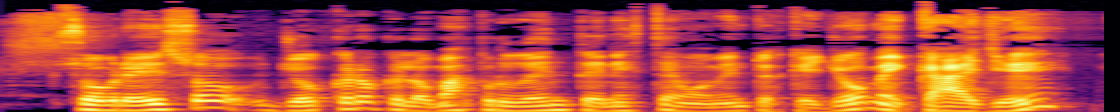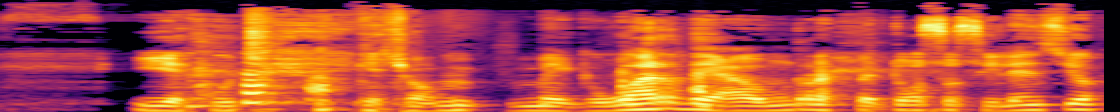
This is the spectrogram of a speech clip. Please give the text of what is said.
sobre eso, yo creo que lo más prudente en este momento es que yo me calle y escuche, que yo me guarde a un respetuoso silencio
